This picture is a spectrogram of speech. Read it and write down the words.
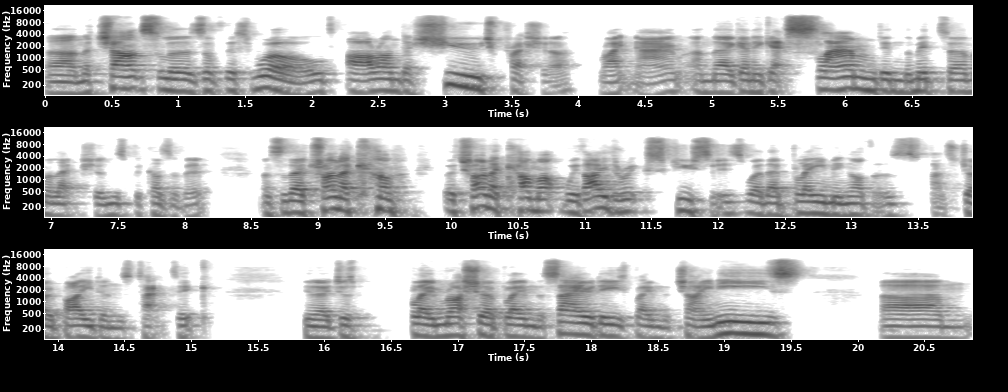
um, the chancellors of this world are under huge pressure right now, and they're going to get slammed in the midterm elections because of it. And so they're trying to come, they're trying to come up with either excuses where they're blaming others. That's Joe Biden's tactic. You know, just blame Russia, blame the Saudis, blame the Chinese. Um,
